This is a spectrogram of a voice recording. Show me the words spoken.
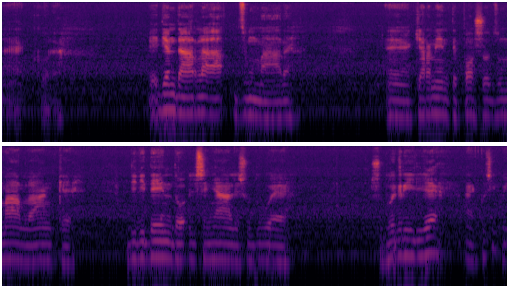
eccola e di andarla a zoomare. Eh, chiaramente posso zoomarla anche dividendo il segnale su due, su due griglie eccoci qui.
